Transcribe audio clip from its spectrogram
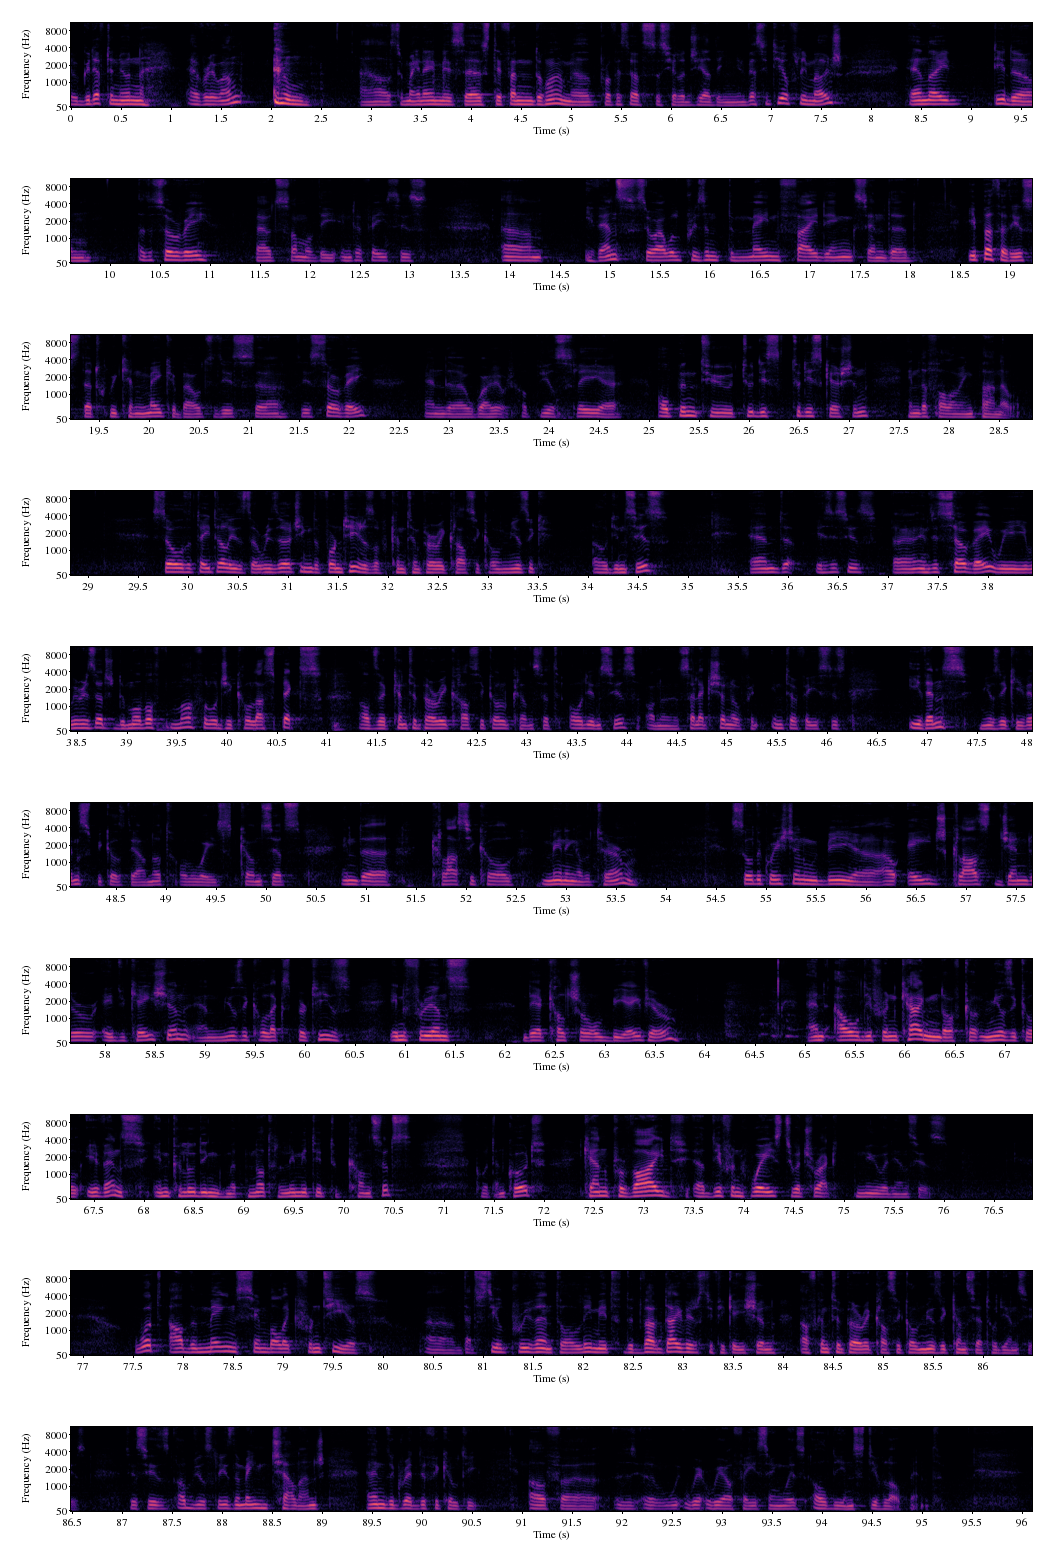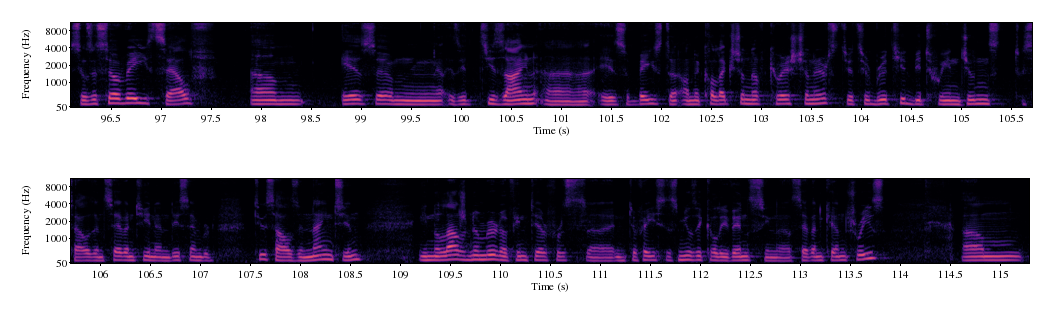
So good afternoon, everyone. uh, so my name is uh, Stéphane Dorin. I'm a professor of sociology at the University of Limoges, and I did um, a survey about some of the interfaces um, events. So I will present the main findings and the hypotheses that we can make about this uh, this survey, and uh, we're obviously uh, open to to, dis to discussion in the following panel. So the title is uh, Researching the Frontiers of Contemporary Classical Music Audiences. And uh, this is, uh, in this survey, we, we researched the morphological aspects of the contemporary classical concert audiences on a selection of interfaces events, music events, because they are not always concerts in the classical meaning of the term. So the question would be uh, how age, class, gender, education, and musical expertise influence their cultural behavior, and how different kind of musical events, including but not limited to concerts, quote unquote, can provide uh, different ways to attract new audiences. What are the main symbolic frontiers uh, that still prevent or limit the diversification of contemporary classical music concert audiences. This is obviously the main challenge and the great difficulty of uh, uh, we, are facing with audience development. So the survey itself um, is, um, its design uh, is based on a collection of questionnaires distributed between June 2017 and December 2019 in a large number of interface, uh, interfaces musical events in uh, seven countries. Um,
